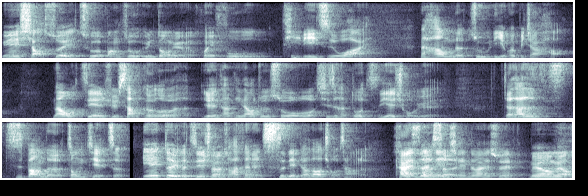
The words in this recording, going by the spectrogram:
因为小睡除了帮助运动员恢复体力之外，那他们的注意力也会比较好。那我之前去上课的时候，有点常听到就是说，其实很多职业球员，假如他是职棒的终结者，因为对一个职业球员来说，他可能四点就要到球场了，开始热身三点，前都在睡，没有没有，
